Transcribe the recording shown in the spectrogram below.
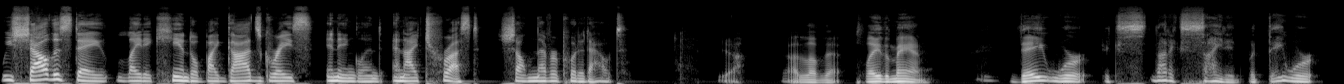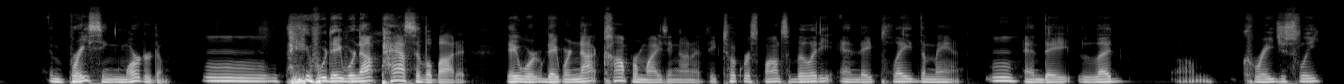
We shall this day light a candle by God's grace in England, and I trust shall never put it out. Yeah, I love that. Play the man. They were ex- not excited, but they were embracing martyrdom. Mm, they were they were not passive about it. They were they were not compromising on it. They took responsibility and they played the man mm, and they led um, courageously.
